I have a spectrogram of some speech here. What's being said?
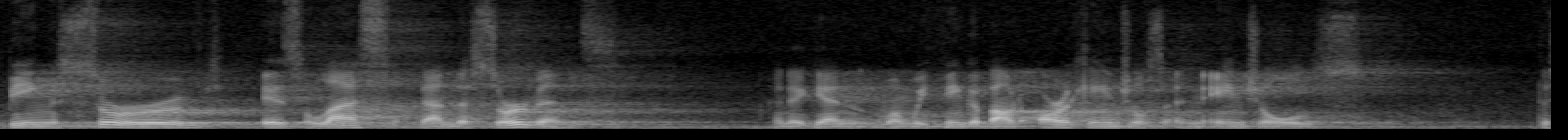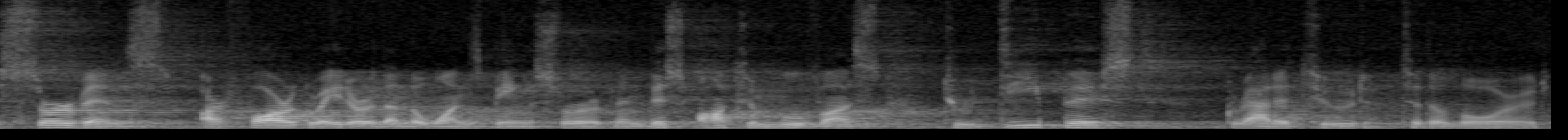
being served is less than the servant. And again, when we think about archangels and angels, the servants are far greater than the ones being served. And this ought to move us to deepest gratitude to the Lord.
